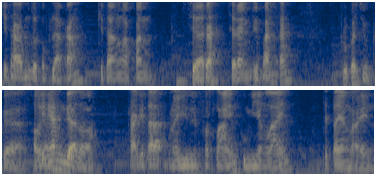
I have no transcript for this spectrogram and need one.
kita mundur ke belakang kita melakukan sejarah sejarah yang di depan kan berubah juga. Kalau ini Ya. kan enggak loh kayak kita punya universe lain bumi yang lain cerita yang lain.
